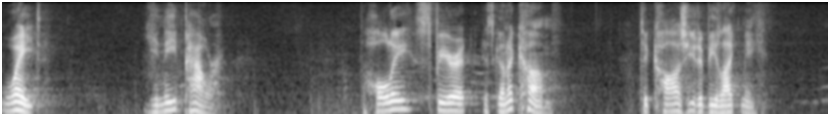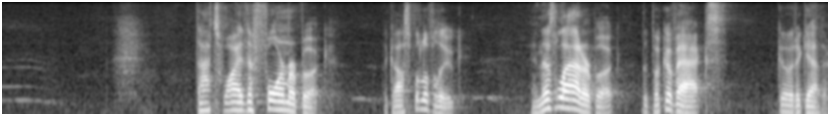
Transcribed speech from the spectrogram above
Wait. You need power. The Holy Spirit is going to come to cause you to be like me. That's why the former book, the Gospel of Luke, and this latter book, the book of Acts, go together.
